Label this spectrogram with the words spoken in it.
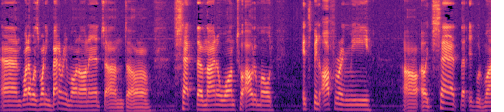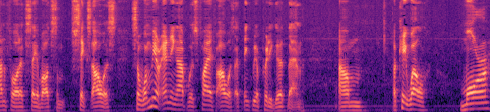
and when I was running battery mode on it and uh, set the 901 to auto mode, it's been offering me, uh, it said that it would run for let's say about some 6 hours. So when we are ending up with 5 hours, I think we are pretty good then. Um, okay, well, more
